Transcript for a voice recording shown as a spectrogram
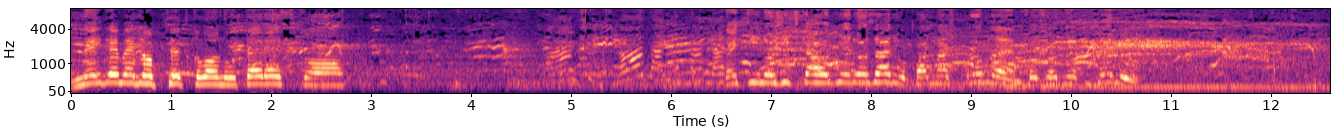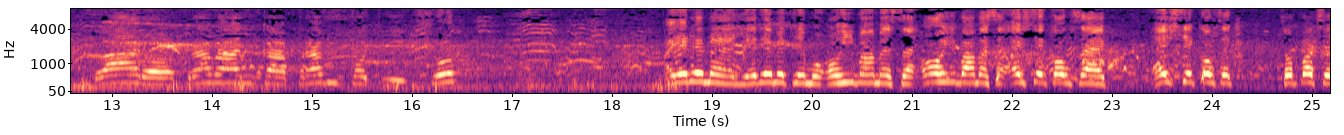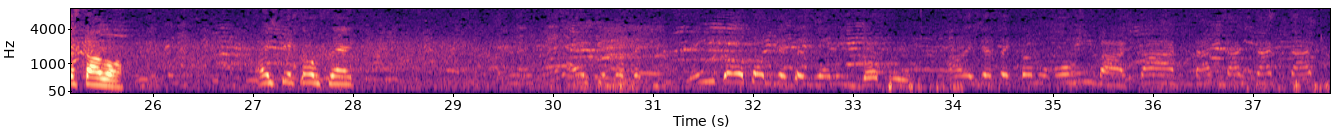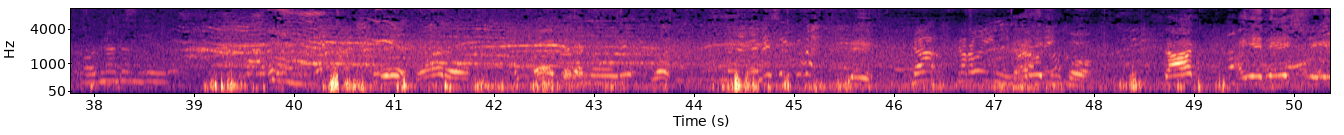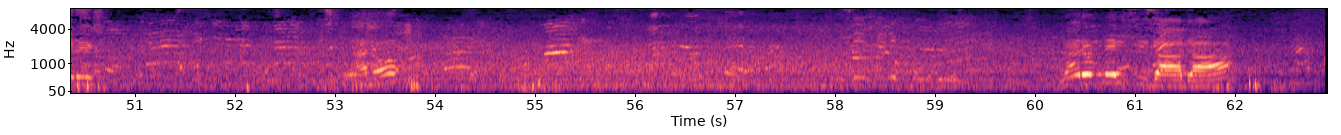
Nejdeme do předklonu, Teresko. Teď ti nožička hodně dozadu, pak máš problém, jsi hodně vpředu. Kláro, pravá ruka, pravý kotník, šup. A jedeme, jedeme k němu, ohýbáme se, ohýbáme se, ještě kousek, ještě kousek. Co pak se stalo? Ještě kousek. Ještě kousek. Není to o tom, že se zlomíš z boku, ale že se k tomu ohýbáš. Tak, tak, tak, tak, tak. Je, teda, jo, ty, Karolinko. Tak, a jedeš, jedeš. of Macy's, Ada.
